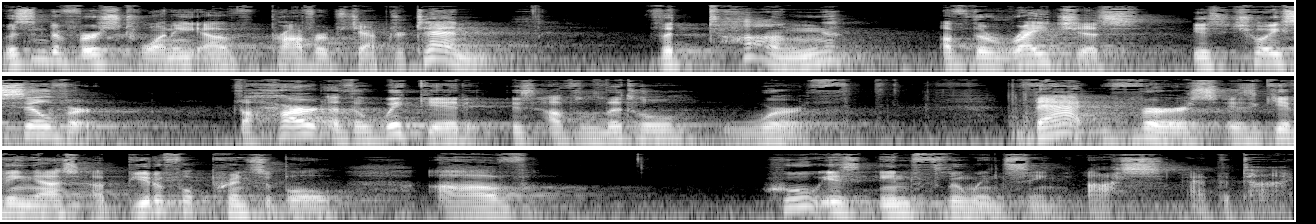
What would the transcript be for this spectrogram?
Listen to verse 20 of Proverbs chapter 10. The tongue of the righteous is choice silver, the heart of the wicked is of little worth. That verse is giving us a beautiful principle of who is influencing us at the time.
